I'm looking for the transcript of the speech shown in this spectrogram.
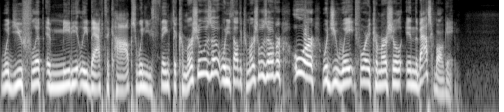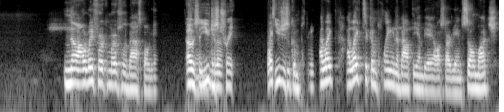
would you flip immediately back to cops when you think the commercial was over, when you thought the commercial was over, or would you wait for a commercial in the basketball game? No, I would wait for a commercial in the basketball game. Oh, so you just train. Like You to just- complain. I like I like to complain about the NBA All Star Game so much.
